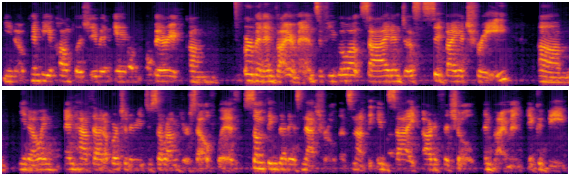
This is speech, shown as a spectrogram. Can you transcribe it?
you know can be accomplished even in very um, urban environments. If you go outside and just sit by a tree, um, you know, and and have that opportunity to surround yourself with something that is natural, that's not the inside artificial environment, it could be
